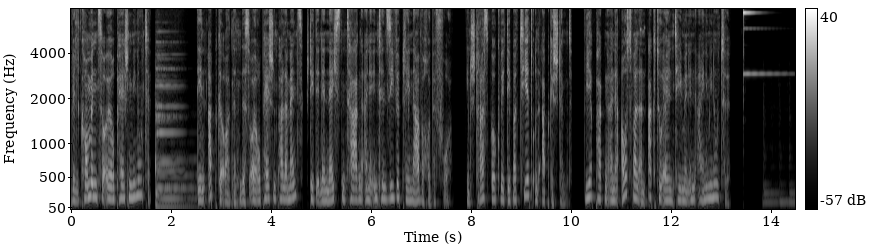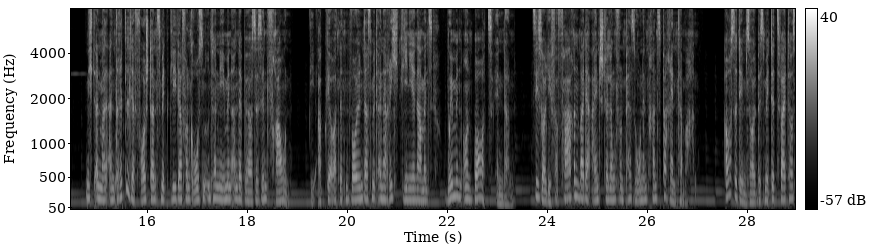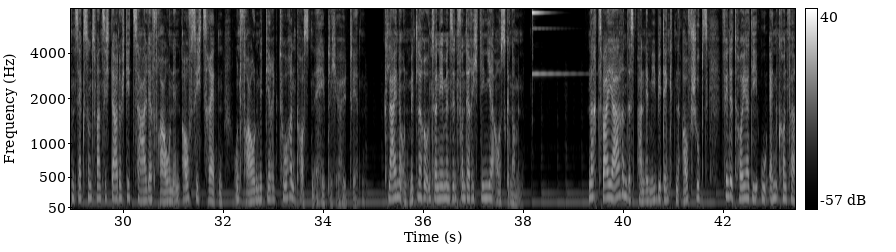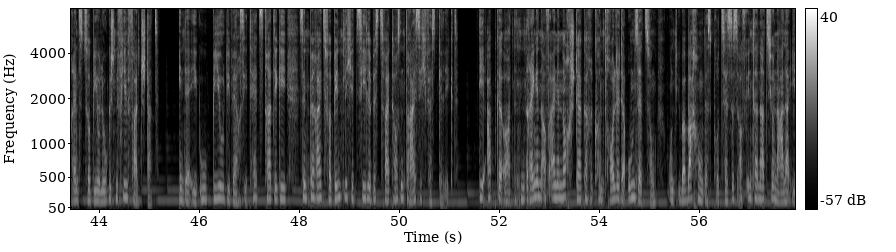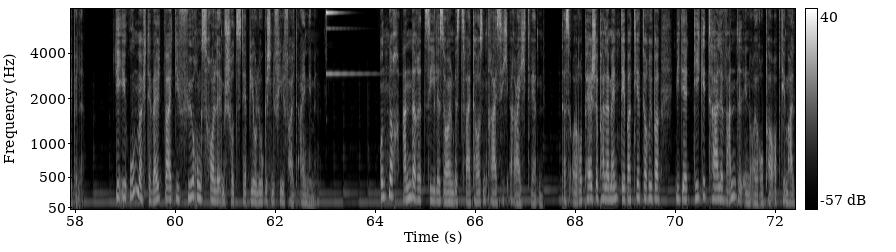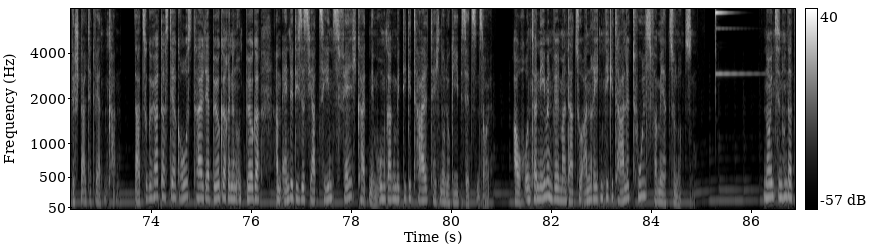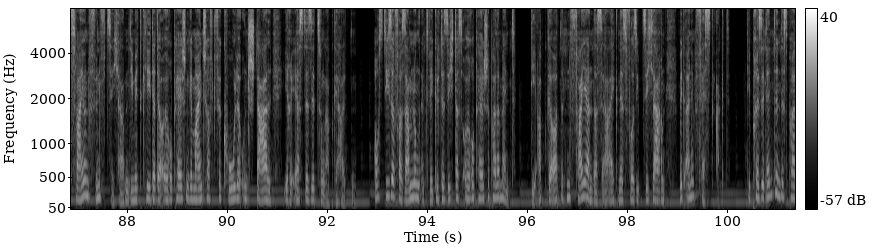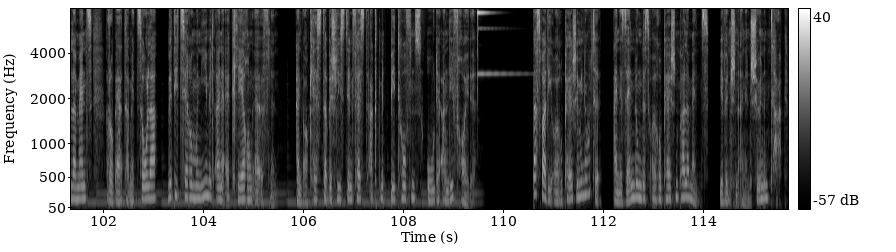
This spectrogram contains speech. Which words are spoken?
Willkommen zur Europäischen Minute. Den Abgeordneten des Europäischen Parlaments steht in den nächsten Tagen eine intensive Plenarwoche bevor. In Straßburg wird debattiert und abgestimmt. Wir packen eine Auswahl an aktuellen Themen in eine Minute. Nicht einmal ein Drittel der Vorstandsmitglieder von großen Unternehmen an der Börse sind Frauen. Die Abgeordneten wollen das mit einer Richtlinie namens Women on Boards ändern. Sie soll die Verfahren bei der Einstellung von Personen transparenter machen. Außerdem soll bis Mitte 2026 dadurch die Zahl der Frauen in Aufsichtsräten und Frauen mit Direktorenposten erheblich erhöht werden. Kleine und mittlere Unternehmen sind von der Richtlinie ausgenommen. Nach zwei Jahren des pandemiebedingten Aufschubs findet heuer die UN-Konferenz zur biologischen Vielfalt statt. In der EU-Biodiversitätsstrategie sind bereits verbindliche Ziele bis 2030 festgelegt. Die Abgeordneten drängen auf eine noch stärkere Kontrolle der Umsetzung und Überwachung des Prozesses auf internationaler Ebene. Die EU möchte weltweit die Führungsrolle im Schutz der biologischen Vielfalt einnehmen. Und noch andere Ziele sollen bis 2030 erreicht werden. Das Europäische Parlament debattiert darüber, wie der digitale Wandel in Europa optimal gestaltet werden kann. Dazu gehört, dass der Großteil der Bürgerinnen und Bürger am Ende dieses Jahrzehnts Fähigkeiten im Umgang mit Digitaltechnologie besitzen soll. Auch Unternehmen will man dazu anregen, digitale Tools vermehrt zu nutzen. 1952 haben die Mitglieder der Europäischen Gemeinschaft für Kohle und Stahl ihre erste Sitzung abgehalten. Aus dieser Versammlung entwickelte sich das Europäische Parlament. Die Abgeordneten feiern das Ereignis vor 70 Jahren mit einem Festakt. Die Präsidentin des Parlaments, Roberta Mezzola, wird die Zeremonie mit einer Erklärung eröffnen. Ein Orchester beschließt den Festakt mit Beethovens Ode an die Freude. Das war die Europäische Minute, eine Sendung des Europäischen Parlaments. Wir wünschen einen schönen Tag.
